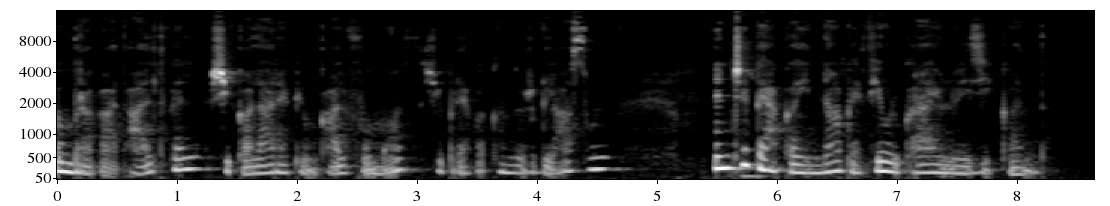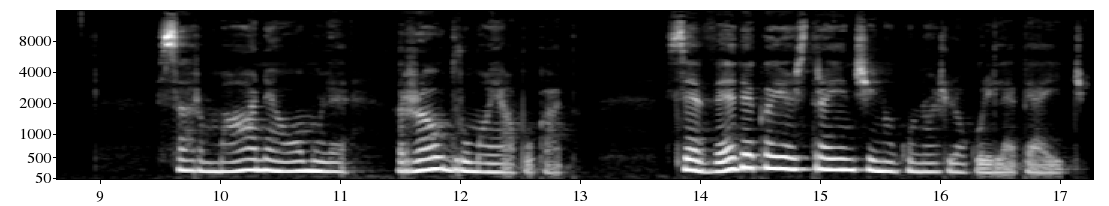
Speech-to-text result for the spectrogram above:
îmbrăcat altfel și călare pe un cal frumos și prefăcându-și glasul, începe a căina pe fiul craiului zicând Sărmane, omule, rău drum ai apucat. Se vede că ești străin și nu cunoști locurile pe aici.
